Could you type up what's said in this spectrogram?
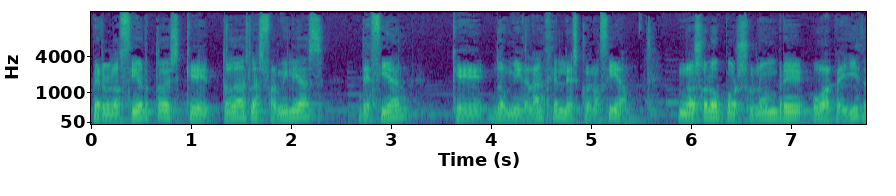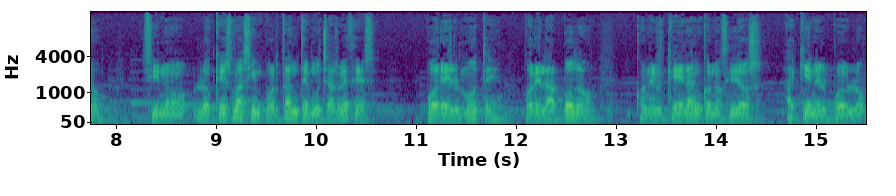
pero lo cierto es que todas las familias decían que don Miguel Ángel les conocía, no solo por su nombre o apellido, sino lo que es más importante muchas veces, por el mote, por el apodo con el que eran conocidos aquí en el pueblo.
